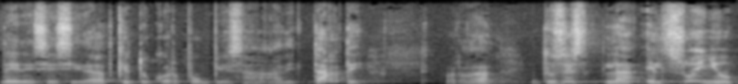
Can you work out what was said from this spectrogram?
de necesidad que tu cuerpo empieza a dictarte. ¿verdad? Entonces, el sueño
